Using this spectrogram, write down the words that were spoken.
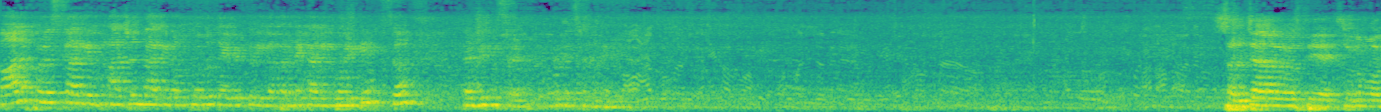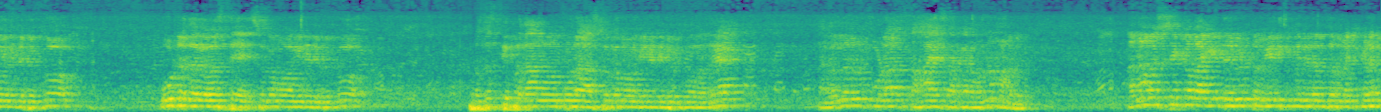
ಬಾಲ ಪುರಸ್ಕಾರಕ್ಕೆ ಭಾಜನರಾಗಿರುವಂತವರು ದಯವಿಟ್ಟು ಈಗ ಬರಬೇಕಾಗಿ ಕೋರಿಕೆ. ಸರ್ ಸಂಚಾರ ವ್ಯವಸ್ಥೆ ಸುಗಮವಾಗಿ ನಡೀಬೇಕು. ಊಟದ ವ್ಯವಸ್ಥೆ ಸುಗಮವಾಗಿ ನಡೀಬೇಕು. ಪ್ರಶಸ್ತಿ ಪ್ರದಾನವೂ ಕೂಡ ಸುಗಮವಾಗಿ ನಡೀಬೇಕು ಅಂದ್ರೆ ನಾವೆಲ್ಲರೂ ಕೂಡ ಸಹಾಯ ಸಹಕಾರವನ್ನು ಮಾಡಬೇಕು. ಅನಾವಶ್ಯಕವಾಗಿ ದಯವಿಟ್ಟು ವೇದಿಕೆ ಮೇಲಿರುವಂತವ್ರನ್ನ ಕೆಳಗೆ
